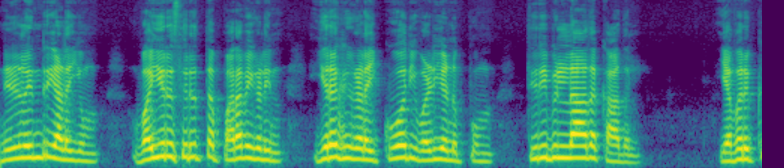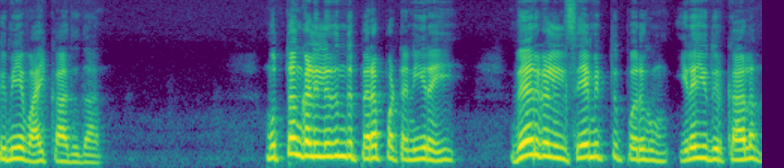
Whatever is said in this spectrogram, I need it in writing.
நிழலின்றி அலையும் வயிறு சிறுத்த பறவைகளின் இறகுகளை கோதி வழியனுப்பும் திரிபில்லாத காதல் எவருக்குமே வாய்க்காதுதான். முத்தங்களிலிருந்து பெறப்பட்ட நீரை வேர்களில் சேமித்து பருகும் இலையுதிர் காலம்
